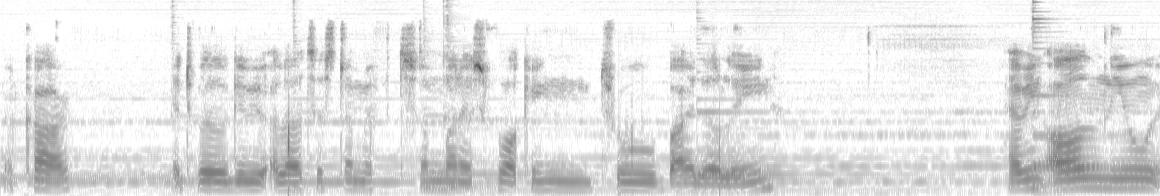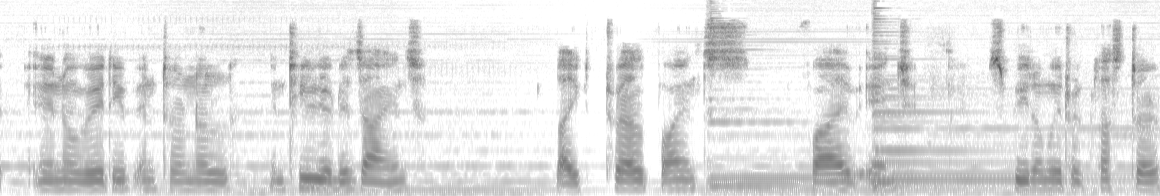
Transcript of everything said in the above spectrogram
your car it will give you alert system if someone is walking through by the lane. Having all new innovative internal interior designs like 12.5 inch speedometer cluster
